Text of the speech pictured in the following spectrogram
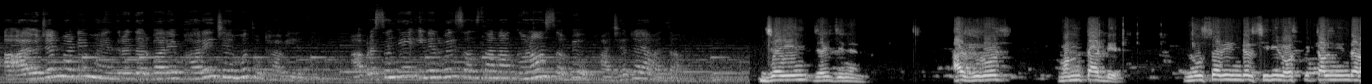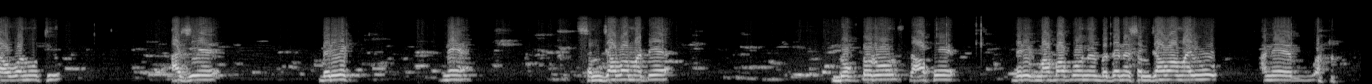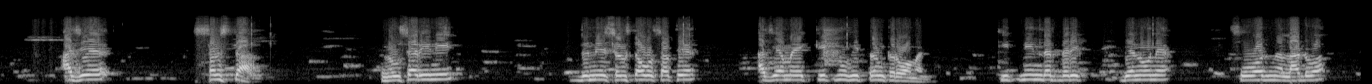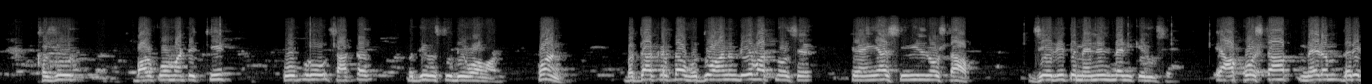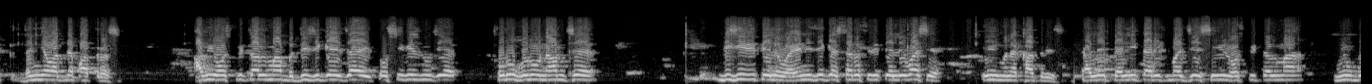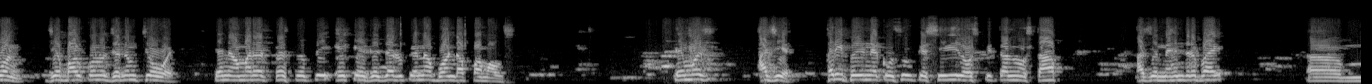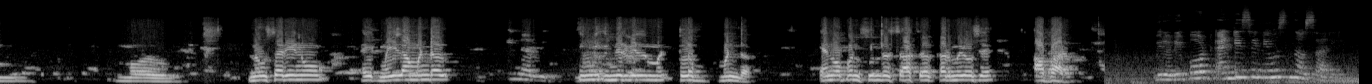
આ આયોજન માટે મહેન્દ્ર દરબારે ભારે જહેમત ઉઠાવી હતી. આ પ્રસંગે ઇનરવેલ સંસ્થાના ઘણા સભ્યો હાજર રહ્યા હતા. જય જય જીનેન્દ્ર. આજ રોજ મમતા ડે, નવસારી અંદર સિવિલ હોસ્પિટલની અંદર આવવાનું થયું. આજે દરેક ને સમજાવવા માટે ડોક્ટરો, સ્ટાફે, દરેક મા બાપોને બધાને સમજાવવામાં આવ્યું અને આજે સંસ્થા નવસારીની બંને સંસ્થાઓ સાથે આજે અમે એક કીટનું વિતરણ કરવામાં આવ્યું કીટની અંદર દરેક બહેનોને સુવર્ણના લાડવા, ખજૂર, બાળકો માટે કીટ, કોપરું, સાકર બધી વસ્તુ દેવામાં આવી. પણ બધા કરતા વધુ આનંદ એ વાતનો છે કે અહીંયા સિવિલનો સ્ટાફ જે રીતે મેનેજમેન્ટ કર્યું છે, એ આખો સ્ટાફ મેડમ દરેક ધન્યવાદને પાત્ર છે. આવી હોસ્પિટલમાં બધી જગ્યાએ જાય તો સિવિલનું જે થોડું ઘણું નામ છે, બીજી રીતે લેવાય, એની જગ્યાએ સરસ રીતે લેવાશે એવી મને ખાતરી છે. કાલે પહેલી તારીખમાં જે સિવિલ હોસ્પિટલમાં ન્યૂબોર્ન જે બાળકોનો જન્મ થયો હોય, તેને અમારા ટ્રસ્ટ તરફથી એક એક હજાર રૂપિયાના બોન્ડ આપવામાં આવશે. તેમજ આજે ફરી ફરીને કહું છું કે સિવિલ હોસ્પિટલનો સ્ટાફ આજે મહેન્દ્રભાઈ નવસારીનું એક મહિલા મંડળ, ઇન- ઇનરવિલ ક્લબ મંડળ. એનો પણ સુંદર સાથ સહકાર મળ્યો છે. આભાર. Report, NTC news Navsari.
